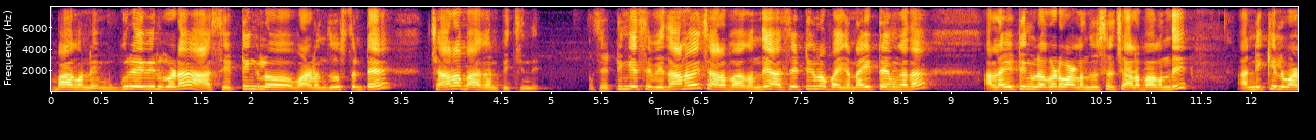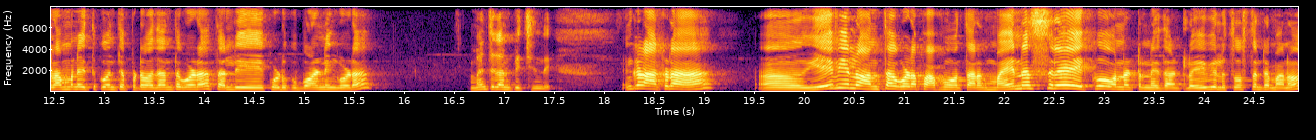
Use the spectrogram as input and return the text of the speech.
బాగున్నాయి. ముగ్గురు ఏవీలు కూడా ఆ సెట్టింగ్లో వాళ్ళని చూస్తుంటే చాలా బాగా అనిపించింది సెట్టింగ్ వేసే విధానమే చాలా బాగుంది. ఆ సెట్టింగ్లో పైగా నైట్ టైం కదా ఆ లైటింగ్లో కూడా వాళ్ళని చూసిన చాలా బాగుంది. ఆ నిఖిల్ వాళ్ళ అమ్మని ఎత్తుకొని తిప్పటం అదంతా కూడా తల్లి కొడుకు బాండింగ్ కూడా మంచిగా అనిపించింది. ఇంకా అక్కడ ఏవీలో అంతా కూడా పాపం తనకు మైనస్లే ఎక్కువ ఉన్నట్టున్నాయి దాంట్లో ఏవీలో చూస్తుంటే మనం.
